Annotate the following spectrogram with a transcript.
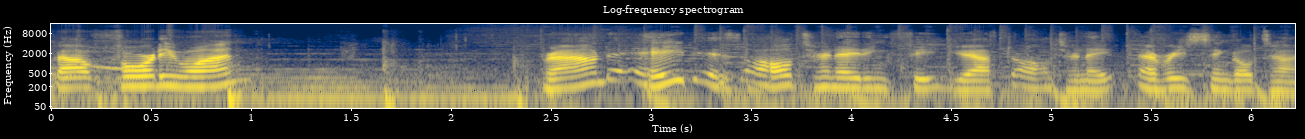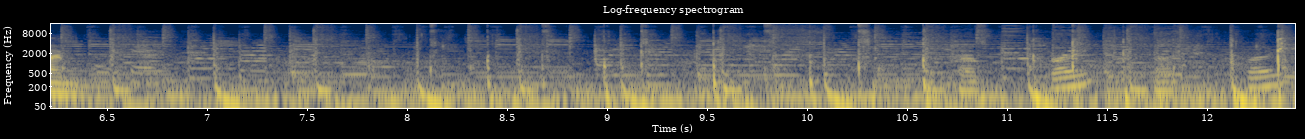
About 41. Round eight is alternating feet. You have to alternate every single time. Right, right.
